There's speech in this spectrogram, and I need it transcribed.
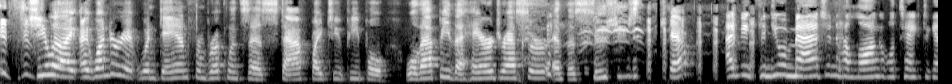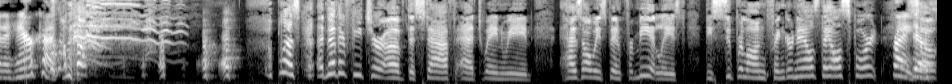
it's just Sheila. I, I wonder if when Dan from Brooklyn says staffed by two people, will that be the hairdresser and the sushi chef? I mean, can you imagine how long it will take to get a haircut? Plus, another feature of the staff at Duane Reade has always been, for me at least, these super long fingernails they all sport. Right. So, yes.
